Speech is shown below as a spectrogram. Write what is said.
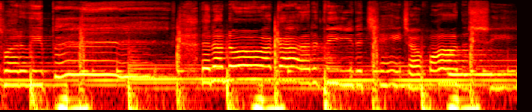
Is what we believe, then I know I gotta be the change I wanna see.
